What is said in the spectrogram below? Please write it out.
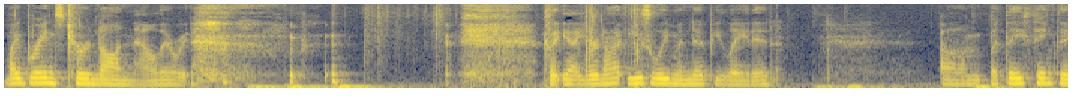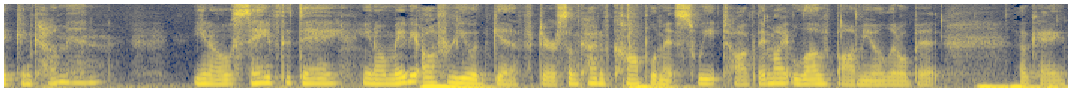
my brain's turned on now. There we. but yeah, you're not easily manipulated. Um, but they think they can come in, you know, save the day. You know, maybe offer you a gift or some kind of compliment, sweet talk. They might love bomb you a little bit okay?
